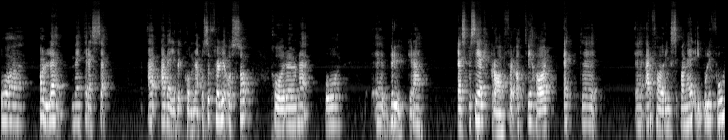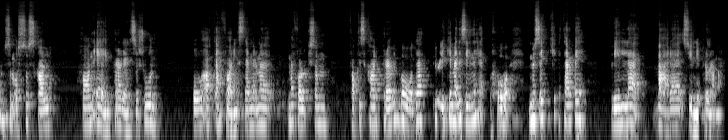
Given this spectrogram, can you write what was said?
og alle med interesse er, er, veldig velkomne. Og selvfølgelig også pårørende og eh, brukere. Jeg er spesielt glad for at vi har et eh, erfaringspanel i Polyfon som også skal ha en egen parallellsesjon. Og at erfaringsstemmer med, med folk som faktisk har prøvd både ulike medisiner og musikkterapi, vil eh, være synlig i programmet.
